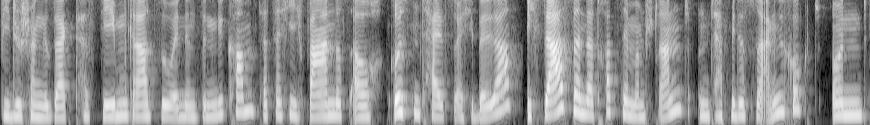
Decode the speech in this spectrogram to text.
wie du schon gesagt hast, jedem gerade so in den Sinn gekommen. Tatsächlich waren das auch größtenteils solche Bilder. Ich saß dann da trotzdem am Strand und habe mir das so angeguckt und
